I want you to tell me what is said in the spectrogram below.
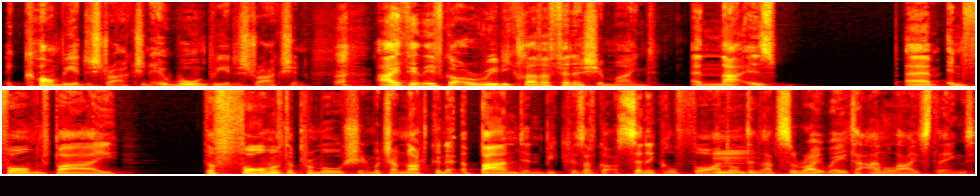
It can't be a distraction. It won't be a distraction. I think they've got a really clever finish in mind, and that is um, informed by the form of the promotion, which I'm not going to abandon because I've got a cynical thought. I don't think that's the right way to analyze things.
